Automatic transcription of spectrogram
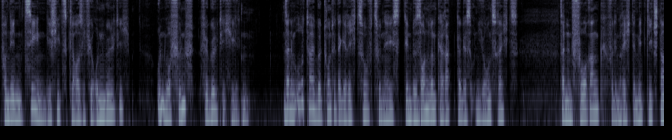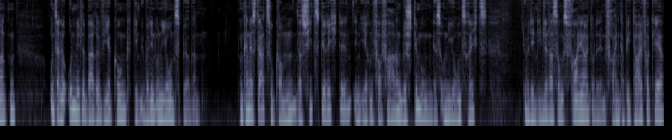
von denen zehn die Schiedsklausel für ungültig und nur fünf für gültig hielten. In seinem Urteil betonte der Gerichtshof zunächst den besonderen Charakter des Unionsrechts, seinen Vorrang vor dem Recht der Mitgliedstaaten und seine unmittelbare Wirkung gegenüber den Unionsbürgern. Nun kann es dazu kommen, dass Schiedsgerichte in ihren Verfahren Bestimmungen des Unionsrechts über die Niederlassungsfreiheit oder den freien Kapitalverkehr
